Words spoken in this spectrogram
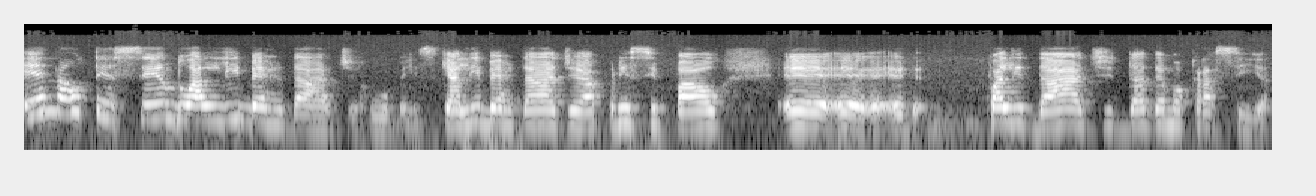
enaltecendo a liberdade, Rubens, que a liberdade é a principal é, é, é qualidade da democracia.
